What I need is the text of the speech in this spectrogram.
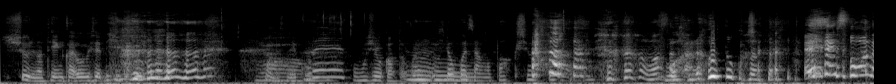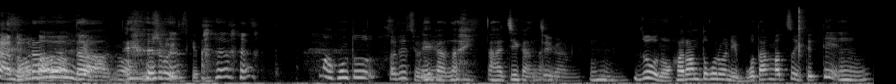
シュールな展開を見せていく そうですね。これ面白かったこれ、うんひろこちゃんが爆笑してたねまさか笑うとこじゃない。えー、そうなの？笑うんだ。面白いですけど。まあ本当あれですよね。絵がない。あ字がない。象の腹のところにボタンがついてて、うん。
